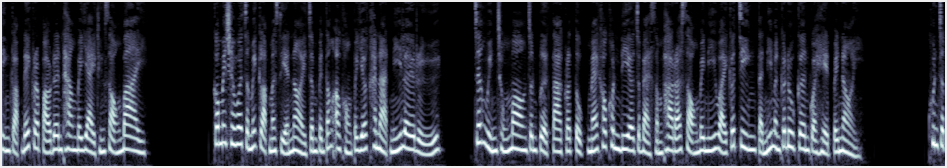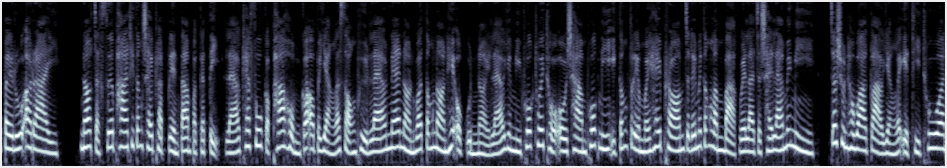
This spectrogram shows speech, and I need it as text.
ริง ๆ กลับได้กระเป๋าเดินทางใบใหญ่ถึงสองใบ ก็ไม่ใช่ว่าจะไม่กลับมาเสียหน่อยจำเป็นต้องเอาของไปเยอะขนาดนี้เลยหรือ เจิ้งหวินชงมองจนเปลือกตากระตุกแม้เขาคนเดียวจะแบกสัมภาระสองใบนี้ไหวก็จริง แต่นี่มันก็ดูเกินกว่าเหตุไปหน่อย คุณจะไปรู้อะไร นอกจากเสื้อผ้าที่ต้องใช้ผลัดเปลี่ยนตามปกติ แล้วแค่ฟูกกับผ้าห่มก็เอาไปอย่างละสองผืนแล้ว แน่นอนว่าต้องนอนให้อบอุ่นหน่อยแล้ว ยังมีพวกถ้วยโถโอชามพวกนี้อีกต้องเตรียมไว้ให้พร้อมจะได้ไม่ต้องลำบากเวลาจะใช้แล้วไม่มี เจ้าชุนฮวากล่าวอย่างละเอียดถี่ถ้วน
